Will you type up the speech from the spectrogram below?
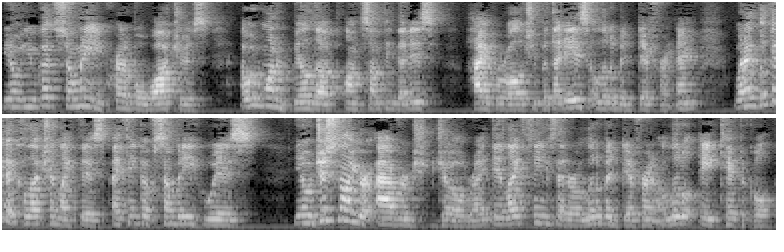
you know, you've got so many incredible watches. I would want to build up on something that is high horology, but that is a little bit different. And when I look at a collection like this, I think of somebody who is, you know, just not your average Joe, right? They like things that are a little bit different, a little atypical.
